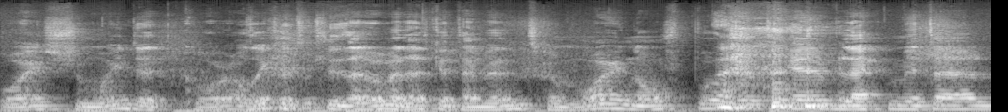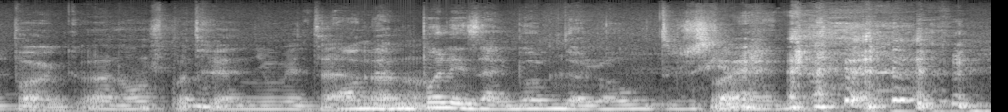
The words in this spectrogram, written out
Ouais, je suis moins deathcore. On dirait que tous les albums à date que t'amènes, tu es comme, ouais, non, je suis pas très black metal punk. Ah non, je suis pas très new metal. On Ah, n'aime pas les albums de l'autre jusqu'à Ouais. maintenant.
